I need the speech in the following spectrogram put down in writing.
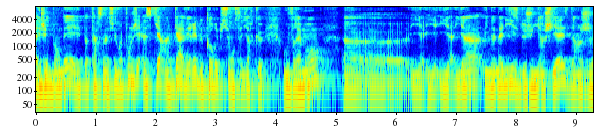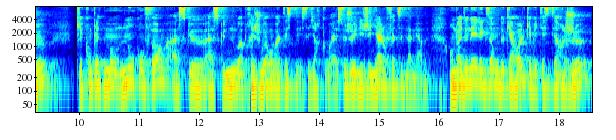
Et j'ai demandé, et personne n'a su me répondre, est-ce qu'il y a un cas avéré de corruption? C'est-à-dire que, où vraiment, euh, il y, y, a une analyse de Julien Chies d'un jeu qui est complètement non conforme à ce que, à ce que nous, après joueurs, on va tester. C'est-à-dire que, ouais, ce jeu, il est génial, en fait, c'est de la merde. On m'a donné l'exemple de Carole qui avait testé un jeu,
